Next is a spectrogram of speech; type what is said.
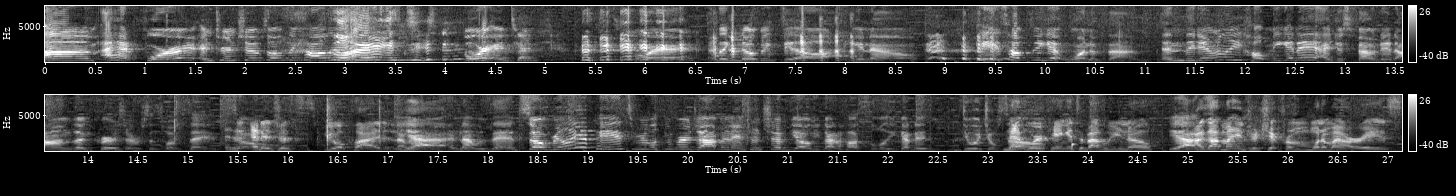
Um, I had four internships. I was in college. Four internships. Four. Like no big deal, you know. Pace helped me get one of them, and they didn't really help me get it. I just found it on the career services website. and, so- and it just you applied, and that yeah, and that was it. So really, at Pace, if you're looking for a job and an internship, yo, you gotta hustle. You gotta do it yourself. networking. It's about who you know. Yeah. I got my internship from one of my RAs.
